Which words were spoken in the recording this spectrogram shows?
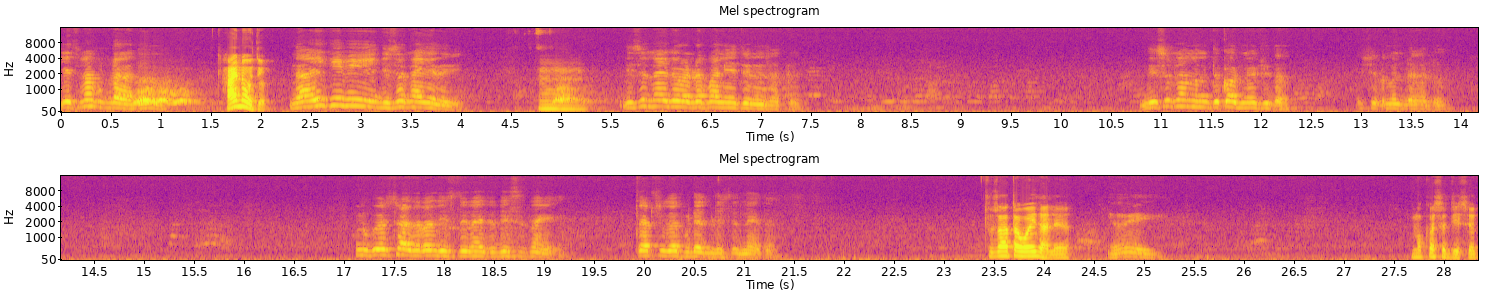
चष्मा कुठला घालतो हाय नव्हतो नाही की बी दिसत नाही लगे दिसत नाही डोळ्याला पाणी येते ना सारखं. दिसत नाही म्हणून ते काढून सुद्धा कशाला म्हटलं घालतो नुकतं साधारण दिसते नाही तर दिसत नाही. त्यात सुद्धा पुढ्यात दिसत नाही आता. तुझं आता वय झालं. होय. मग कसं दिसेल?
